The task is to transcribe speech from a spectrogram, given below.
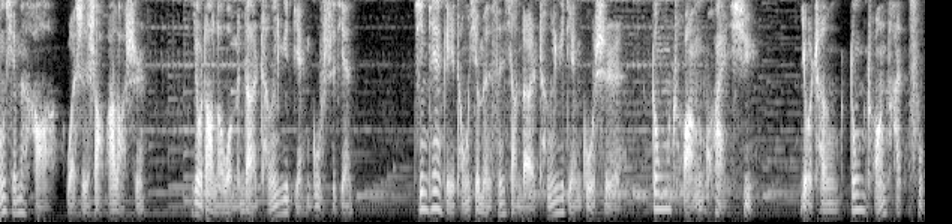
同学们好，我是少华老师，又到了我们的成语典故时间。今天给同学们分享的成语典故是“东床快婿”，又称“东床坦腹”，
